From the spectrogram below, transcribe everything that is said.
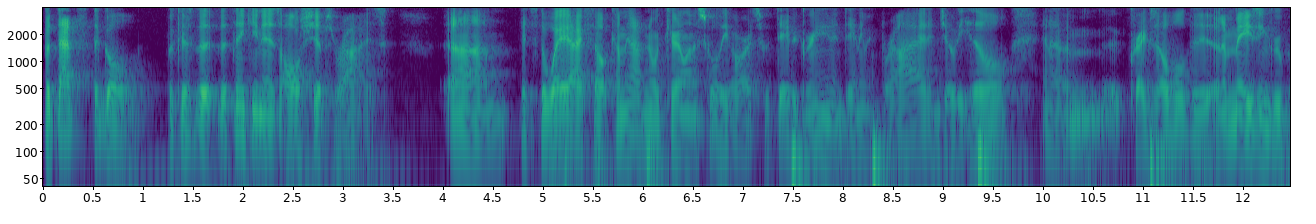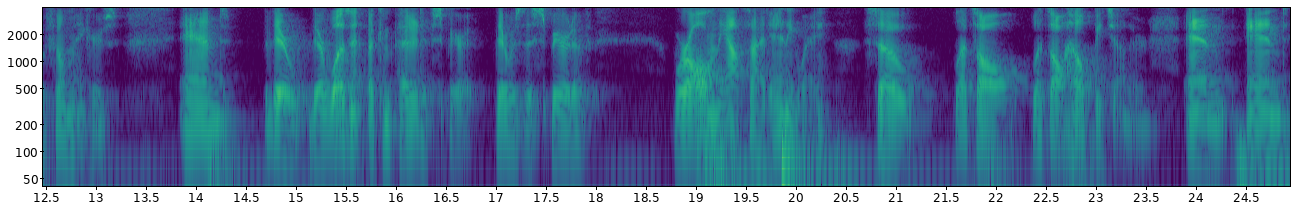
but that's the goal because the, the thinking is all ships rise. Um, it's the way I felt coming out of North Carolina School of the Arts with David Green and Danny McBride and Jody Hill and um, Craig Zobel, the, an amazing group of filmmakers. And there, there wasn't a competitive spirit. There was this spirit of we're all on the outside anyway. So let's all let's all help each other, and and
